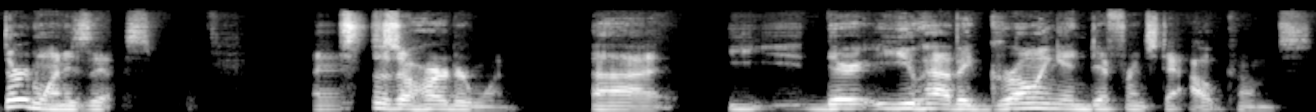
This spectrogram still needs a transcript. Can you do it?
third one is this. This is a harder one. Uh, there you have a growing indifference to outcomes,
